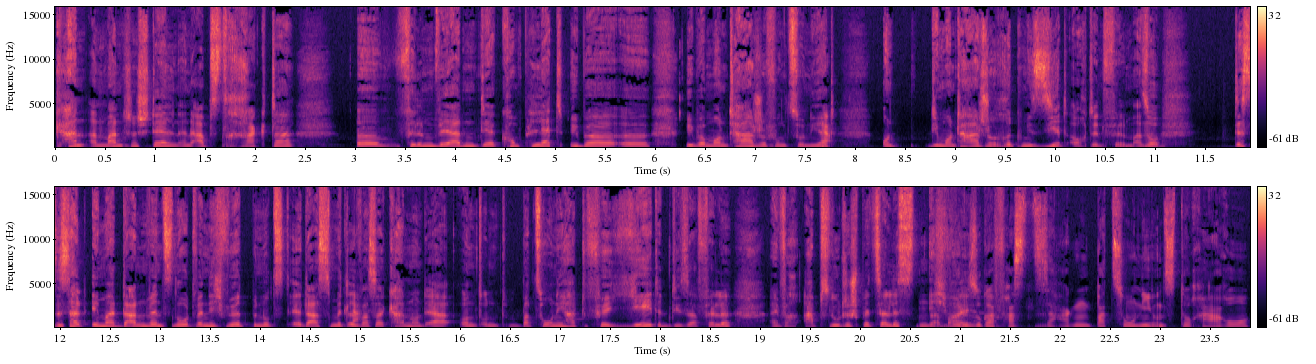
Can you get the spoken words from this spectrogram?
kann an manchen Stellen ein abstrakter äh, Film werden, der komplett über, äh, über Montage funktioniert. Ja. Und die Montage rhythmisiert auch den Film. Also das ist halt immer dann, wenn es notwendig wird, benutzt er das Mittel, Ja. was er kann. Und er und, und Bazzoni hat für jeden dieser Fälle einfach absolute Spezialisten dabei. Ich würde sogar fast sagen, Bazzoni und Storaro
